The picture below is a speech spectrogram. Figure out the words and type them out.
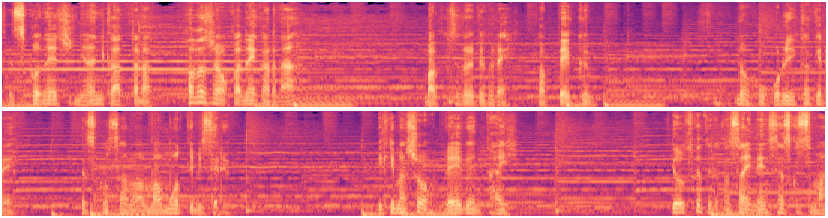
節子姉ちゃんに何かあったら、ただじゃおかねえからな。任せといてくれ、合併くん。の誇りにかけて、節子様は守ってみせる。行きましょう、レイベン隊。気をつけてくださいね、節子様。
